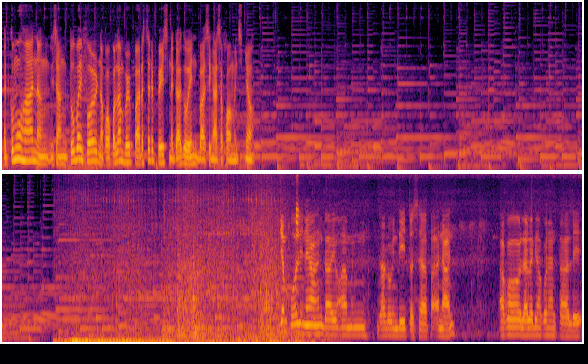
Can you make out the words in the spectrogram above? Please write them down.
at kumuha ng isang 2x4 na coco lumber para sa repairs na gagawin base nga sa comments nyo. Diyan po, linahanda yung aming gagawin dito sa paanan. Ako, lalagyan ko ng tali.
